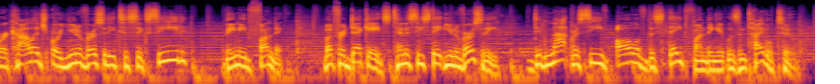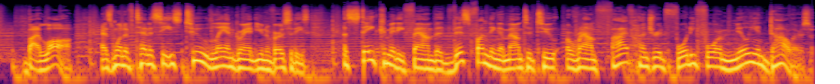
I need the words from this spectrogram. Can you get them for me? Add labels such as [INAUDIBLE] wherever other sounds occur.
For a college or university to succeed, they need funding. But for decades, Tennessee State University did not receive all of the state funding it was entitled to. By law, as one of Tennessee's two land grant universities, a state committee found that this funding amounted to around $544 million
